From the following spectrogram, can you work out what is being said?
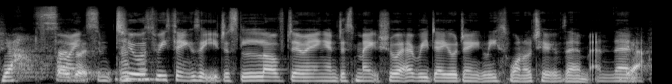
yeah, so find good. some 2 mm-hmm. or three things that you just love doing and just make sure every day you're doing at least one or two of them and then yeah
